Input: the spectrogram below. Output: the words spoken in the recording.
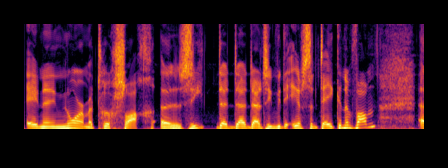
een enorme terugslag eh, ziet. Da- da- daar zien we de eerste tekenen van. Eh,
